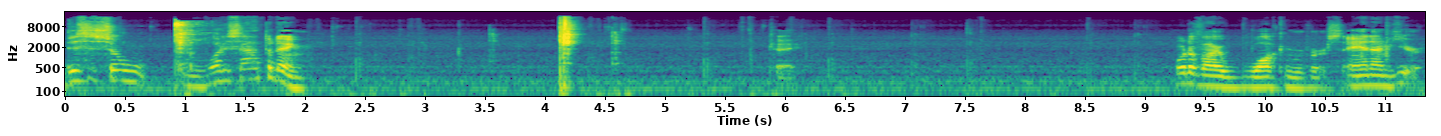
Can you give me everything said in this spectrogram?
This is so... What is happening? What if I walk in reverse? And I'm here.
